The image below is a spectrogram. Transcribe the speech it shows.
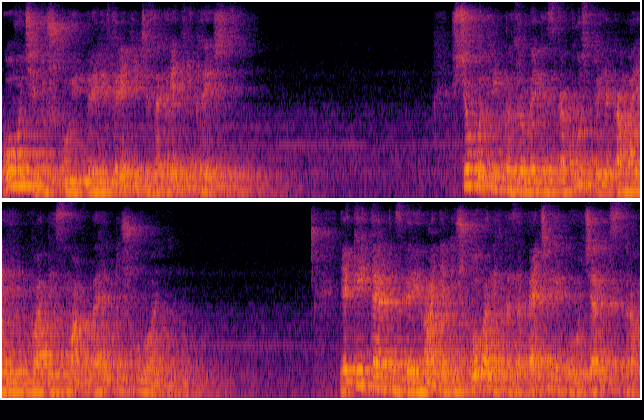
Овочі тушкують при відкритій чи закритій кришці. Що потрібно зробити з капустою, яка має гіркуватий смак перед тушкуванням? Який термін зберігання тушкованих та запечених овочевих страв?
